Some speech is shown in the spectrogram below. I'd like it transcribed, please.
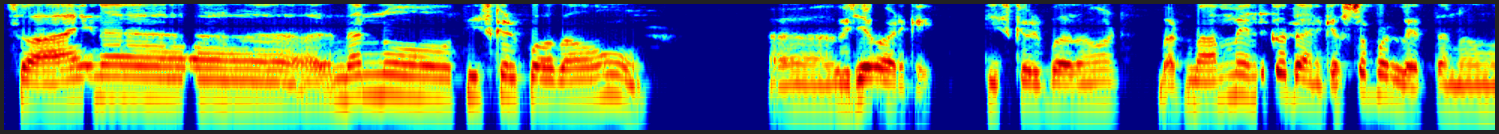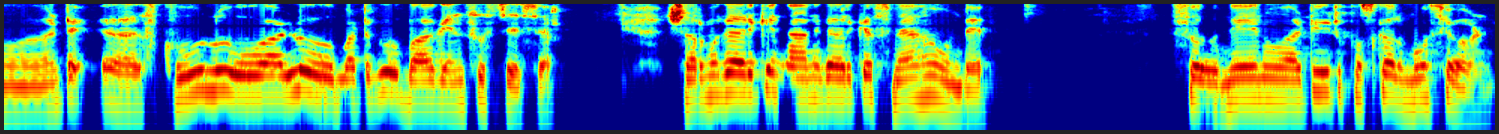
so, ఆయన నన్ను తీసుకెళ్ళిపోదాము uh, విజయవాడకి తీసుకెళ్ళిపోదాం. బట్ మా అమ్మ ఎందుకో దానికి ఇష్టపడలేదు. తను అంటే స్కూల్ స్కూలు వాళ్ళు మటుకు బాగా ఇన్సిస్ట్ చేశారు. శర్మ గారికి, నాన్నగారికి స్నేహం ఉండేది. సో, నేను అటు ఇటు పుస్తకాలు మోసేవాడిని.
